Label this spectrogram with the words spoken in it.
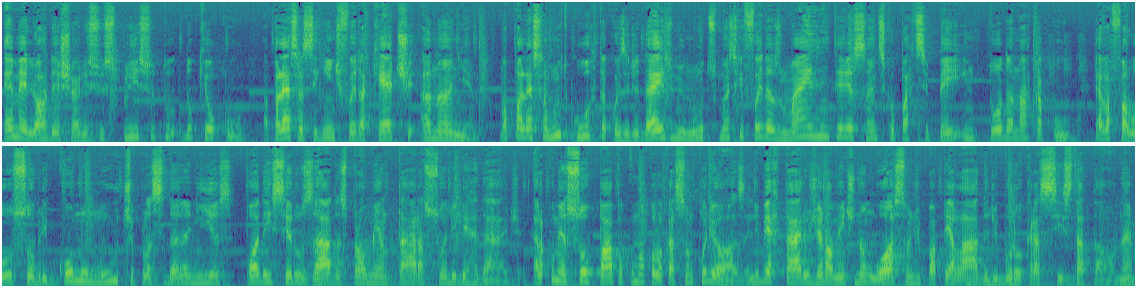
é melhor deixar isso explícito do que oculto. A palestra seguinte foi da Cat Anania, uma palestra muito curta, coisa de 10 minutos, mas que foi das mais interessantes que eu participei em toda a Narcapulco. Ela falou sobre como múltiplas cidadanias podem ser usadas para aumentar a sua liberdade. Ela começou o papo com uma colocação curiosa. Libertários geralmente não gostam de papelada, de burocracia estatal, né?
